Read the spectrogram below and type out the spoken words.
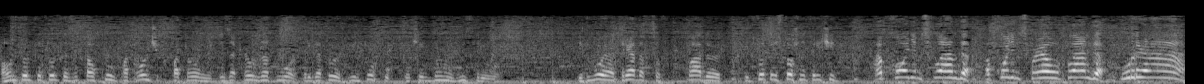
а он только-только затолкнул патрончик в патронник и закрыл затвор, приготовив винтовку к очередному выстрелу. И двое отрядовцев падают, и кто-то истошно кричит «Обходим с фланга! Обходим с правого фланга! Ура!»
